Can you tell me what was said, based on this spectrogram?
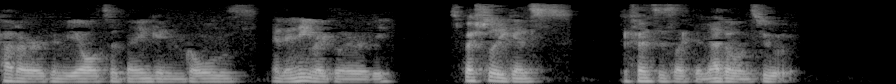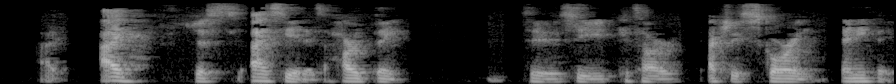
Qatar are going to be able to bang in goals at any regularity, especially against defenses like the Netherlands, who I I just I see it as a hard thing to see Qatar actually scoring anything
